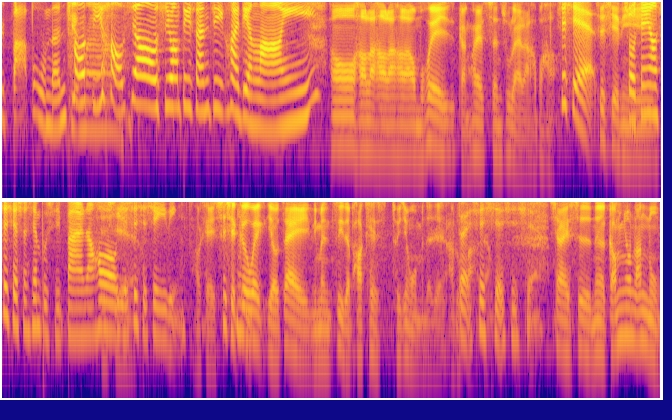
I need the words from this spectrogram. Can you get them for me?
欲罢不能，超级好笑！希望第三季快点来。哦，好了好了好了，我们会赶快生出来了，好不好？谢谢，谢谢你。首先要谢谢神仙补习班，然后也谢谢谢依林。OK，谢谢各位有在你们自己的 Podcast 推荐我们的人啊。对，谢谢谢谢。下来是那个 Gamio Nano，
